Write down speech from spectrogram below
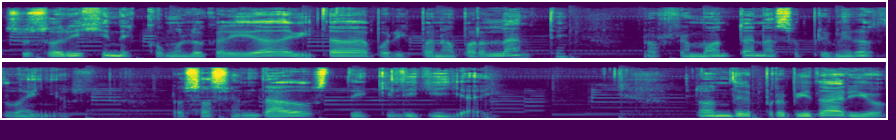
sus orígenes como localidad habitada por hispanoparlantes nos remontan a sus primeros dueños, los hacendados de Quiliquillay, donde el propietario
